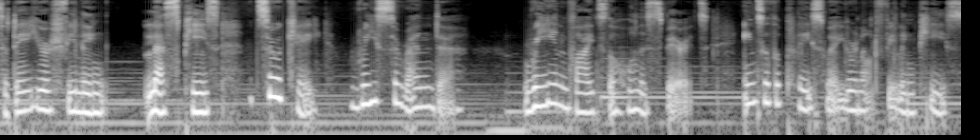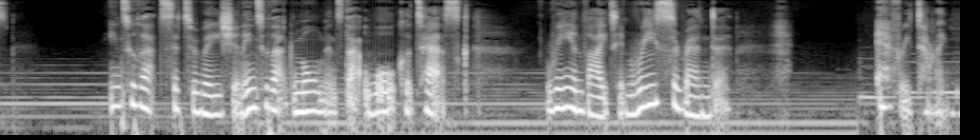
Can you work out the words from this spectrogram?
today you're feeling less peace. It's okay. Resurrender. Re invites the Holy Spirit into the place where you're not feeling peace into that situation, into that moment, that walk or task re invite Him, re surrender every time.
